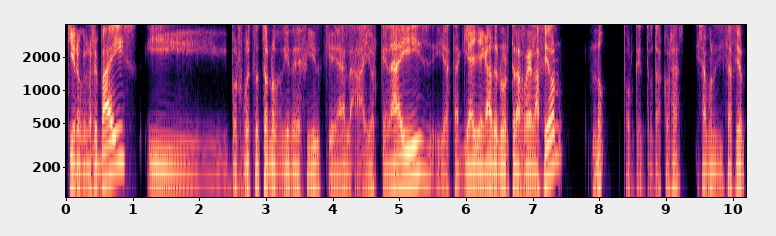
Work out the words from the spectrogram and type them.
Quiero que lo sepáis y, por supuesto esto no quiere decir que ala, ahí os quedáis y hasta aquí ha llegado nuestra relación. No, porque entre otras cosas, esa monetización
